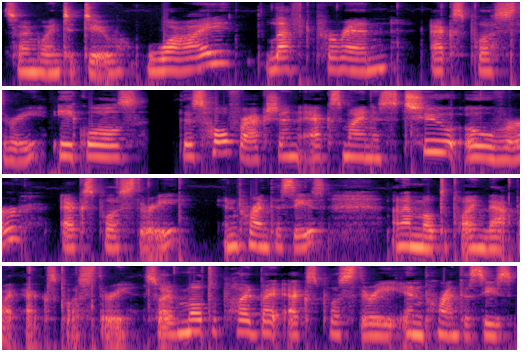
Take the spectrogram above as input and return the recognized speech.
So I'm going to do y left paren x plus 3 equals this whole fraction x minus 2 over x plus 3 in parentheses, and I'm multiplying that by x plus 3. So I've multiplied by x plus 3 in parentheses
